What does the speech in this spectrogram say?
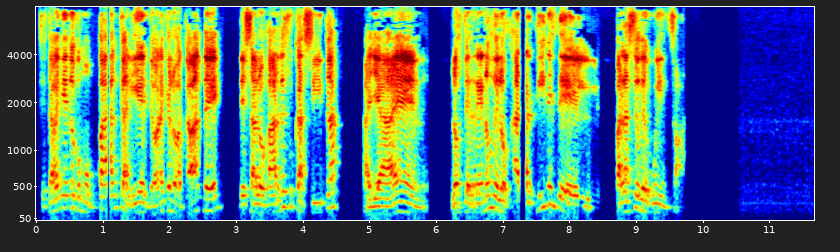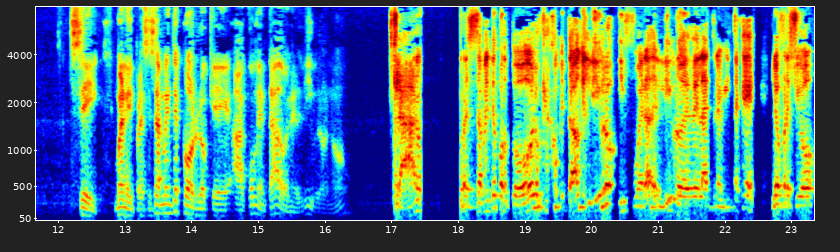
se está vendiendo como pan caliente, ahora que lo acaban de desalojar de su casita allá en los terrenos de los jardines del Palacio de Windsor. Sí, bueno, y precisamente por lo que ha comentado en el libro, ¿no? Claro, precisamente por todo lo que ha comentado en el libro y fuera del libro, desde la entrevista que le ofreció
